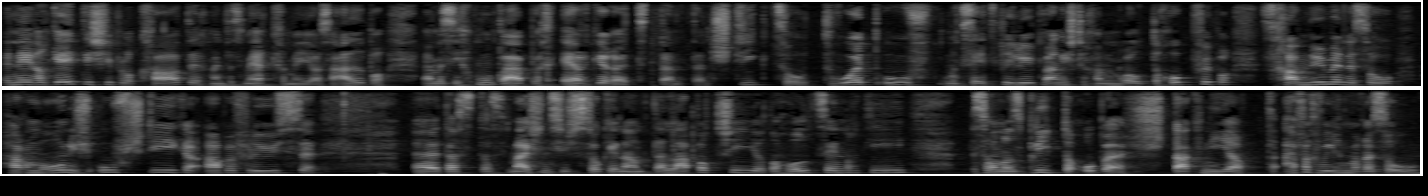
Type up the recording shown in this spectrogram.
eine energetische Blockade, ich meine, das merken wir ja selber, wenn man sich unglaublich ärgert, dann, dann steigt so die Wut auf. Man sieht es bei Leuten manchmal, die haben einen roten Kopf über. Es kann nicht mehr so harmonisch aufsteigen, runterfliessen. Äh, das, das, meistens ist es sogenannte Leberchi oder Holzenergie, sondern es bleibt da oben stagniert. Einfach weil man so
